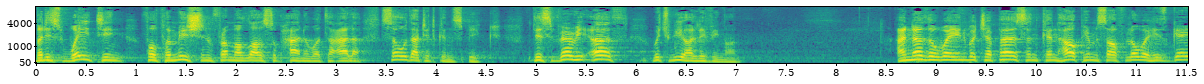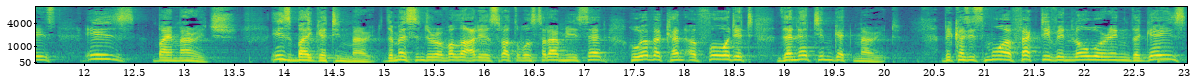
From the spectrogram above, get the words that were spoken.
But it's waiting for permission from Allah subhanahu wa ta'ala so that it can speak. This very earth which we are living on. Another way in which a person can help himself lower his gaze is by marriage, is by getting married. The Messenger of Allah والسلام, he said, Whoever can afford it, then let him get married because it's more effective in lowering the gaze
